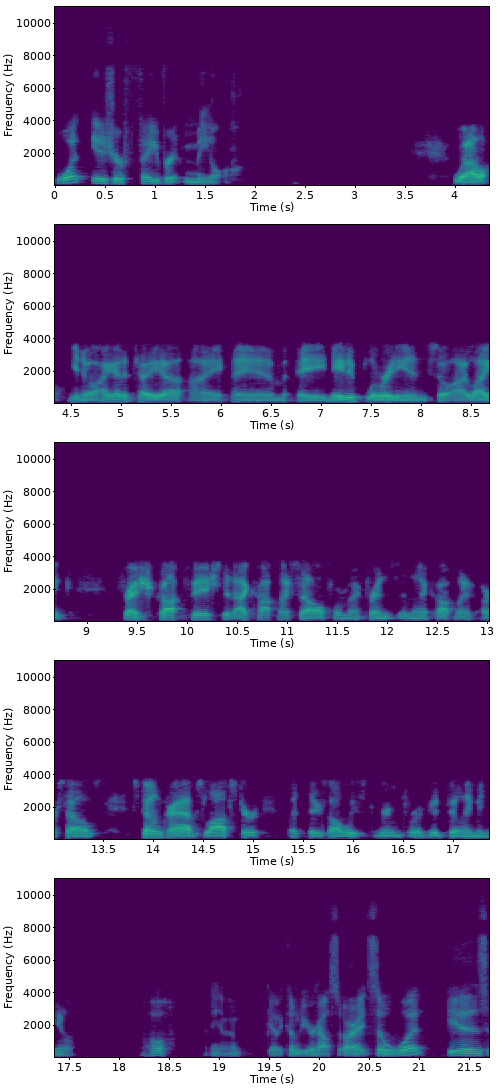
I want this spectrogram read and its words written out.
What is your favorite meal? Well, you know, I got to tell you, I am a native Floridian, so I like fresh caught fish that I caught myself, or my friends and I caught my, ourselves. Stone crabs, lobster, but there's always room for a good filet mignon. Oh man, I'm Got to come to your house. All right. So, what is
